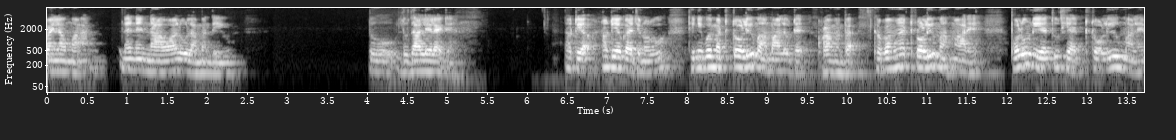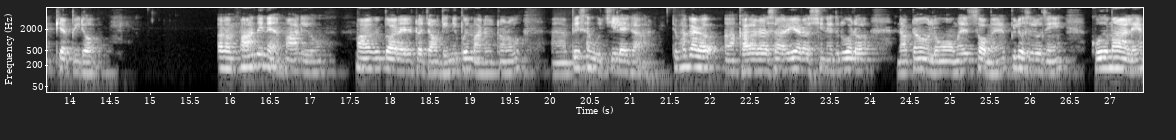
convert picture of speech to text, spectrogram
ပိုင်းလောက်မှာနည်းနည်းနာဝါလို့လာမသိဘူးသူလူသားလဲလိုက်တယ် နောက်တစ်ယောက်နောက်တစ်ယောက်ကကျွန်တော်တို့ဒီနေ့ပွဲမှာတော်တော်လေးမှအမှားလုပ်တဲ့ grammar back grammar တော်တော်လေးမှမှားတယ်ဘောလုံးတွေရဲ့သူ့ထက်တော်တော်လေးမှလည်းပြက်ပြီးတော့အမှားတဲ့အမှားတွေကိုမှားသွားတဲ့အတွက်ကြောင့်ဒီနေ့ပွဲမှာတော့ကျွန်တော်တို့အဲပေးဆက်မှုကြီးလိုက်ကတစ်ဖက်ကတော့ဂါလာရာဆာရီကတော့ရှင်နေသူတို့ကတော့နောက်တောင်းကိုလုံအောင်ပဲဆော့မယ်ပြီးလို့ဆိုလို့ချင်းကိုသမားကလည်း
